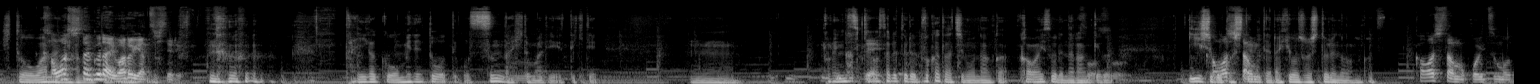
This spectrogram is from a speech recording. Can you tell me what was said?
人を罠かわしたぐらい悪いやつつしてるよ 退学おめでとうってこう済んだ人まで言ってきて。うん。これに付き合わされてる部下たちもなんかかわいそうでならんけどいい仕事したみたいな表情しとるのがなんか。川下もこいつも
